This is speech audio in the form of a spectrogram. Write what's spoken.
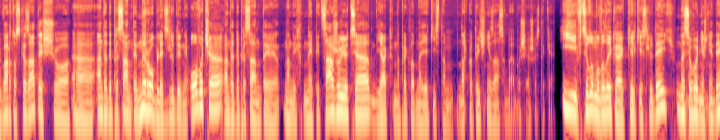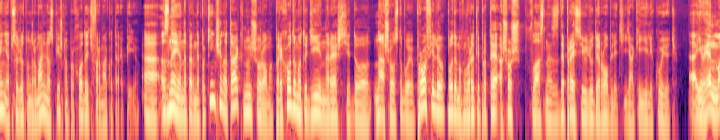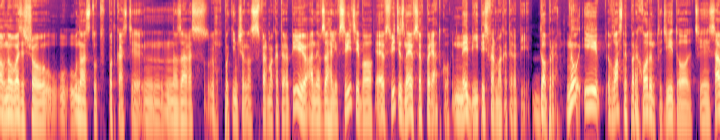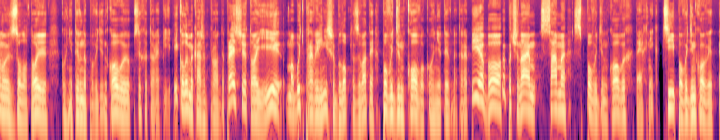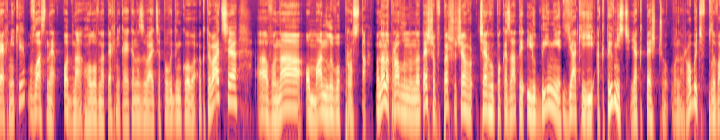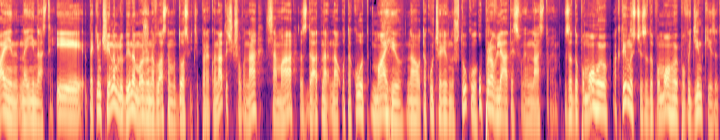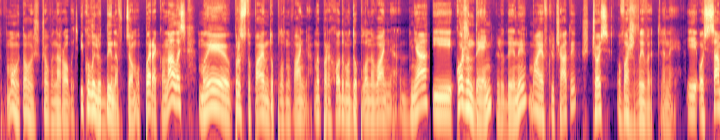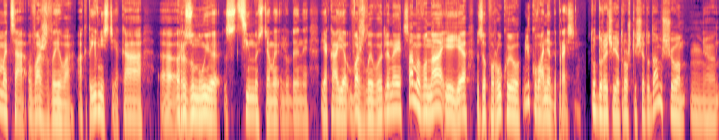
варто сказати, що е, антидепресанти не роблять з людини овоча, антидепресанти на них не підсаджуються, як, наприклад, на якісь там наркотичні засоби або ще щось таке. І в цілому велика кількість людей на сьогоднішній день абсолютно нормально, успішно проходить фармакотерапію. А з нею, напевне, покінчено. Так, ну і що, Рома? Переходимо тоді, нарешті, до нашого з тобою профілю. Будемо говорити про те, а що ж власне з депресією люди роблять, як її лікують. Е, Євген мав на увазі, що у нас тут в подкасті на зараз покінчено з фармакотерапією, а не взагалі в світі, бо е, в світі з нею все в порядку. Не бійтесь фармакотерапії. Добре. Ну і власне переходимо тоді до цієї самої золотої когнітивно-поведінкової психотерапії. І коли ми кажемо про депресію, то її, мабуть, правильніше було б називати поведінково-когнітивна терапія, бо ми починаємо саме з поведінкових технік. Ці поведінкові техніки власне одна головна техніка, яка називається поведінкова активація, вона оманливо проста. Вона направлена на те, щоб в першу чергу показати людині, як її активність, як те, що вона робить, впливає на її настрій. І таким чином людина може на власному досвіді переконатись, що вона сама здатна на отаку от магію, на отаку чарівну штуку управляти своїм настроєм за допомогою активності, за допомогою поведінки, за допомогою того, що вона робить. І коли людина в цьому переконалась, ми приступаємо до планування. Ми переходимо до планування дня, і кожен день людини має включати щось важливе для неї. І ось саме ця важлива активність, яка е, резонує з цінностями людини, яка є важливою для неї, саме вона і є запорукою лікування депресії. Тут, до речі, я трошки ще додам, що е,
